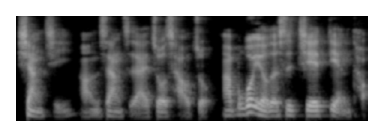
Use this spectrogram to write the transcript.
相机啊，这样子来做操作啊。不过有的是接电筒。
